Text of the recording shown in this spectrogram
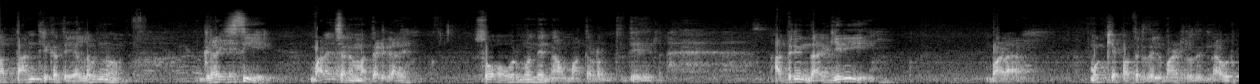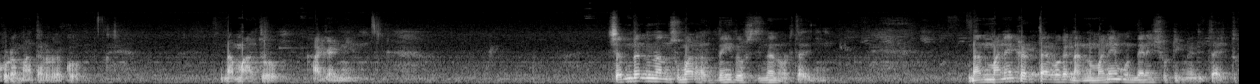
ಆ ತಾಂತ್ರಿಕತೆ ಎಲ್ಲವನ್ನು ಗ್ರಹಿಸಿ ಭಾಳ ಚೆನ್ನಾಗಿ ಮಾತಾಡಿದ್ದಾರೆ. ಸೊ ಅವ್ರ ಮುಂದೆ ನಾವು ಮಾತಾಡುವಂಥದ್ದೇನಿಲ್ಲ ಅದರಿಂದ ಗಿರಿ ಭಾಳ ಮುಖ್ಯ ಪಾತ್ರದಲ್ಲಿ ಮಾಡಿರೋದ್ರಿಂದ ಅವರು ಕೂಡ ಮಾತಾಡಬೇಕು. ನಮ್ಮ ಮಾತು ಹಾಗಣ್ಣಿ ಚಂದನ್ ನಾನು ಸುಮಾರು ಹದಿನೈದು ವರ್ಷದಿಂದ ನೋಡ್ತಾ ಇದ್ದೀನಿ. ನನ್ನ ಮನೆ ಕಟ್ತಾ ಇರುವಾಗ ನನ್ನ ಮನೆ ಮುಂದೆನೇ ಶೂಟಿಂಗ್ ನಡೀತಾ ಇತ್ತು.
